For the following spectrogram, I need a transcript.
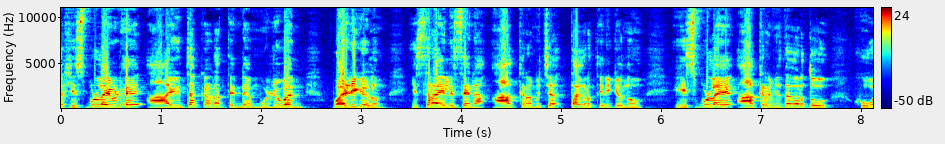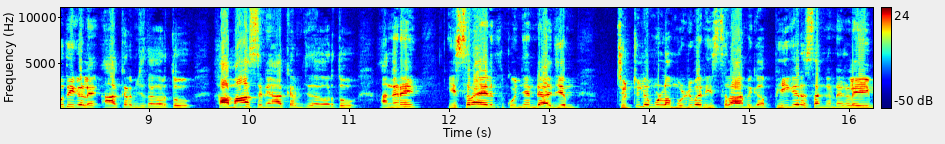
ഹിസ്ബുള്ളയുടെ ആയുധക്കടത്തിന്റെ മുഴുവൻ വഴികളും ഇസ്രായേലി സേന ആക്രമിച്ച് തകർത്തിരിക്കുന്നു. ഹിസ്ബുള്ളയെ ആക്രമിച്ച് തകർത്തു. ഹൂതികളെ ആക്രമിച്ച് തകർത്തു. ഹമാസിനെ ആക്രമിച്ച് തകർത്തു. അങ്ങനെ ഇസ്രായേൽ കുഞ്ഞൻ രാജ്യം ചുറ്റിലുമുള്ള മുഴുവൻ ഇസ്ലാമിക ഭീകര സംഘടനകളെയും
